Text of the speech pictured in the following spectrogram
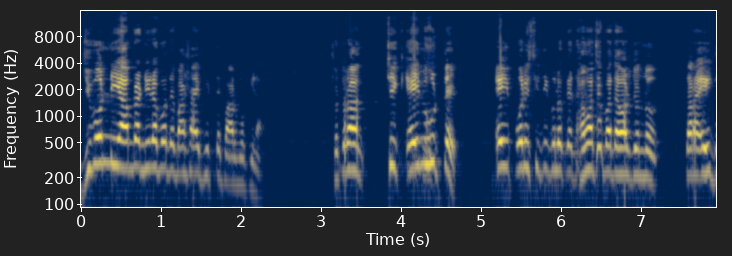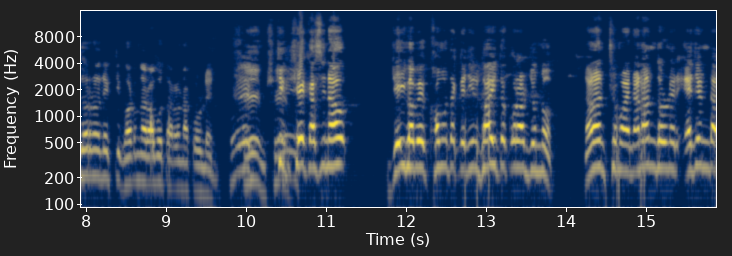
জীবন নিয়ে আমরা নিরাপদে বাসায় ফিরতে পারব কিনা। সুতরাং ঠিক এই মুহূর্তে এই পরিস্থিতিগুলোকে ধামাচাপা দেওয়ার জন্য তারা এই ধরনের একটি ঘটনার অবতারণা করলেন। ঠিক শেখ হাসিনাও যেইভাবে ক্ষমতাকে দীর্ঘায়িত করার জন্য নানান সময় নানান ধরনের এজেন্ডা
